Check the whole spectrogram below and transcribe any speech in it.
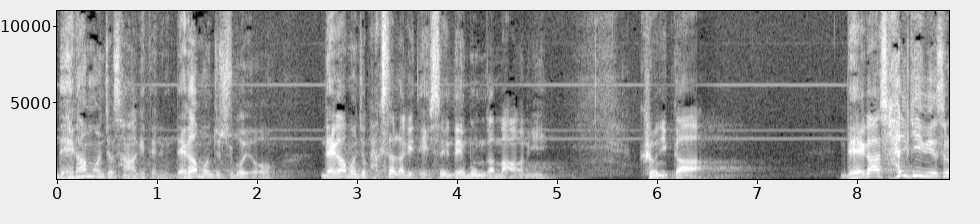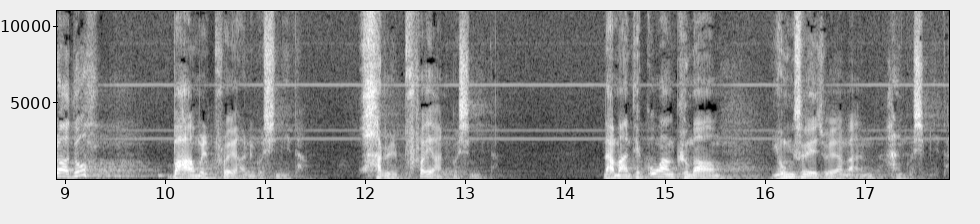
내가 먼저 상하게 되는 내가 먼저 죽어요. 내가 먼저 박살나게 돼 있어요. 내 몸과 마음이. 그러니까 내가 살기 위해서라도 마음을 풀어야 하는 것입니다. 화를 풀어야 하는 것입니다. 남한테 꽁한 그 마음 용서해 줘야만 하는 것입니다.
